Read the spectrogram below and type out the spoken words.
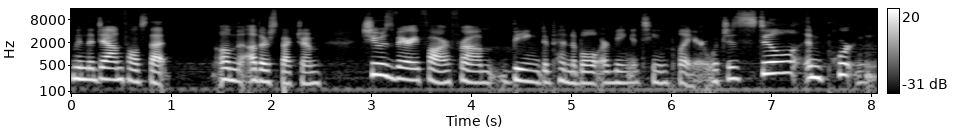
mean, the downfall to that on the other spectrum, she was very far from being dependable or being a team player, which is still important.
